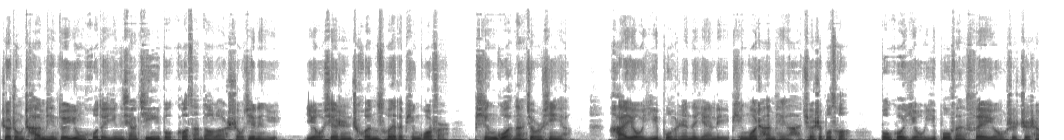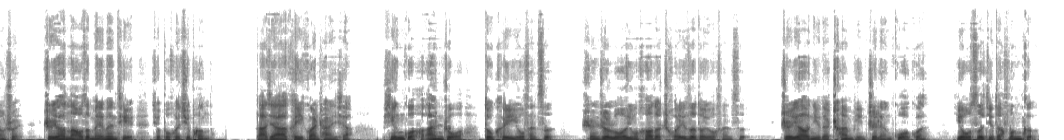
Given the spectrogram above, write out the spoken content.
这种产品对用户的影响进一步扩散到了手机领域。有些人纯粹的苹果粉，苹果呢就是信仰。还有一部分人的眼里，苹果产品啊确实不错，不过有一部分费用是智商税，只要脑子没问题就不会去碰的。大家可以观察一下。苹果和安卓都可以有粉丝，甚至罗永浩的锤子都有粉丝。只要你的产品质量过关，有自己的风格，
